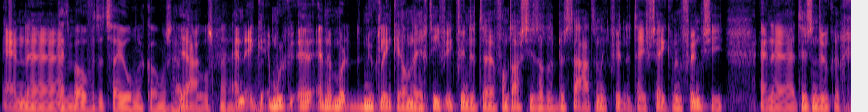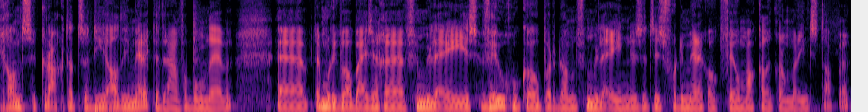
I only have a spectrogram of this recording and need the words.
en, eh, Net boven de 200 komen ze uit ja, volgens mij. en, ik, moet, eh, en dat moet- nu klink ik heel negatief. Ik vind het eh, fantastisch dat het bestaat. En ik vind het heeft zeker een functie. En eh, het is natuurlijk een gigantische kracht dat ze die, al die merken eraan verbonden hebben. Eh daar moet ik wel bij zeggen, Formule E is veel goedkoper dan Formule 1. Dus het is voor die merken ook veel makkelijker om erin te stappen.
